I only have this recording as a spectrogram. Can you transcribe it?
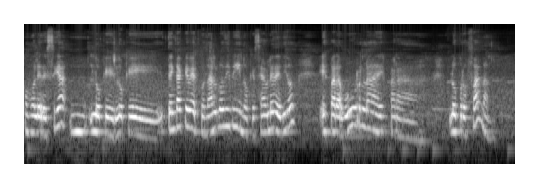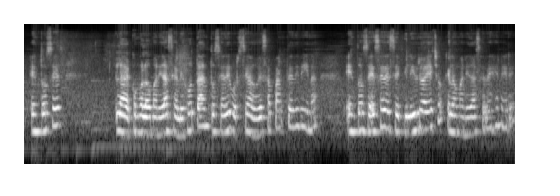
como le decía, mm, lo que, lo que tenga que ver con algo divino, que se hable de Dios, es para burla, es para lo profanan. Entonces, como la humanidad se alejó tanto, se ha divorciado de esa parte divina, entonces ese desequilibrio ha hecho que la humanidad se degenere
